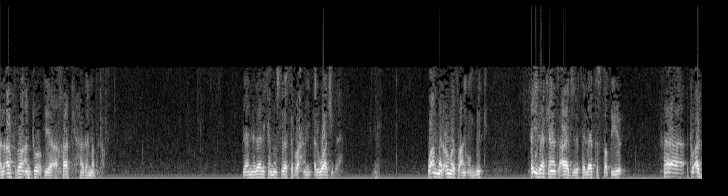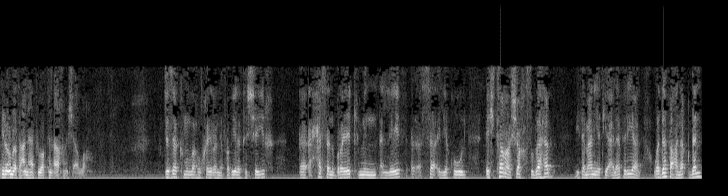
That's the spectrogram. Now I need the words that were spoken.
الأفضل أن تعطي أخاك هذا المبلغ. لأن ذلك من صلة الرحم الواجبة. نعم. وأما العمرة عن أمك فإذا كانت عاجزة لا تستطيع فتؤدي العمرة عنها في وقت آخر إن شاء الله. جزاكم الله خيرا يا فضيلة الشيخ. أه، حسن بريك من الليث السائل يقول اشترى شخص ذهب بثمانية آلاف ريال ودفع نقدا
